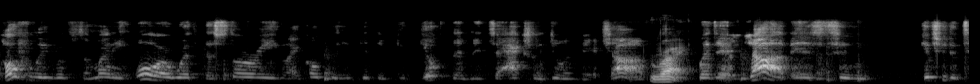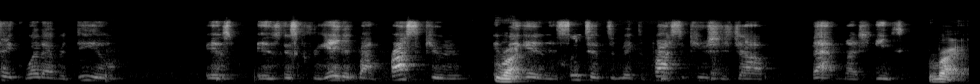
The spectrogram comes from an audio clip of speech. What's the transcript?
Hopefully with some money or with the story, like hopefully you get them, you guilt them into actually doing their job, right? But their job is to get you to take whatever deal is is is created by the prosecutor and right. they get an incentive to make the prosecution's job that much easier. Right.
